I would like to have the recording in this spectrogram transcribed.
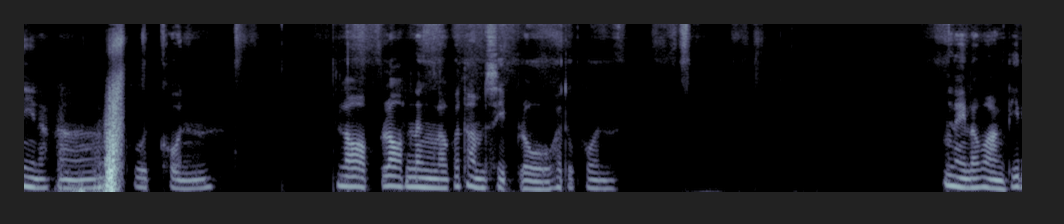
นี่นะคะขูดขน รอบรอบหนึ่งเราก็ทำสิบโลค่ะทุกคน ในระหว่างที่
